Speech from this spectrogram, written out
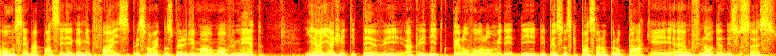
como sempre, a parceria que a gente faz, principalmente nos períodos de maior movimento. E aí a gente teve, acredito, pelo volume de, de, de pessoas que passaram pelo parque, é, um final de ano de sucesso.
